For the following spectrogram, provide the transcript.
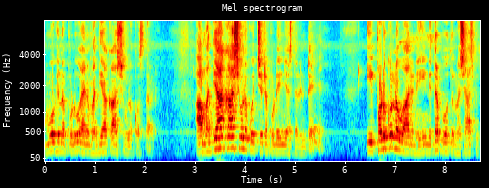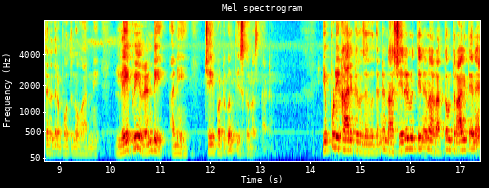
మోగినప్పుడు ఆయన మధ్యాకాశంలోకి వస్తాడు. ఆ మధ్యాకాశంలోకి వచ్చేటప్పుడు ఏం చేస్తాడంటే ఈ పడుకున్న వారిని నిద్రపోతున్న శాశ్వత నిద్రపోతున్న వారిని లేపి రండి అని చేయి పట్టుకొని తీసుకొని వస్తాడు. ఎప్పుడు ఈ కార్యక్రమం జరుగుతుందంటే నా శరీరం తిని నా రక్తం త్రాగితేనే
